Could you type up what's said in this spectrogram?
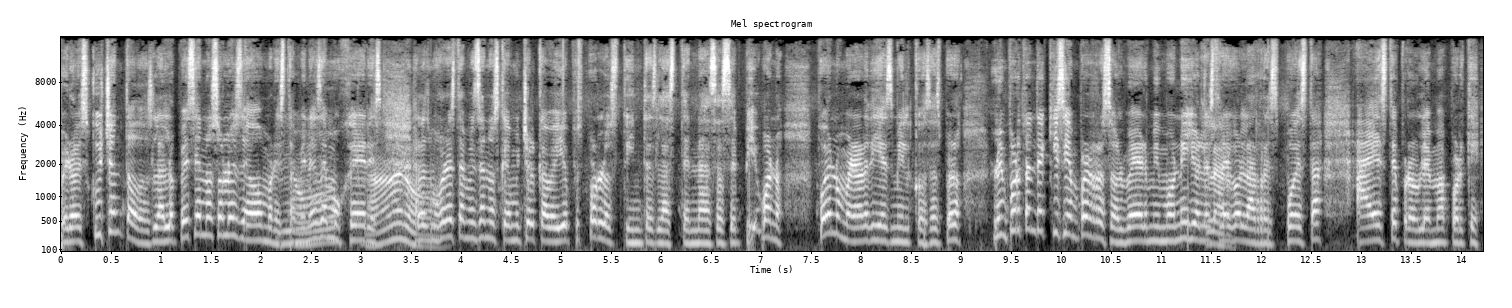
Pero escuchen todos, la alopecia no solo es de hombres, también es de mujeres. claro. A las mujeres también se nos cae mucho el cabello, pues por los tintes, las tenazas, cepillo. Bueno, puedo enumerar diez mil cosas, pero lo importante aquí siempre es resolver, mi Moni. Yo les Claro. traigo la respuesta a este problema porque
